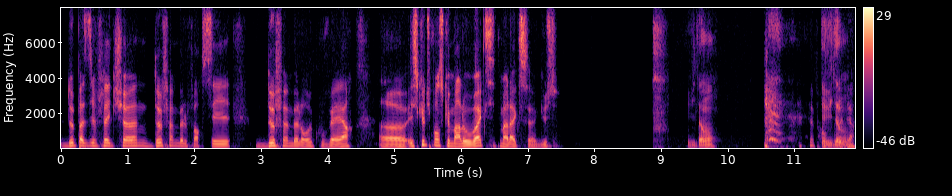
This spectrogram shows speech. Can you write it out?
2 passes deflection, 2 fumbles forcés, 2 fumbles recouverts. Euh, Est-ce que tu penses que Marlowe Wax, il te malaxe, euh, Gus? Évidemment. Bon, Évidemment.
